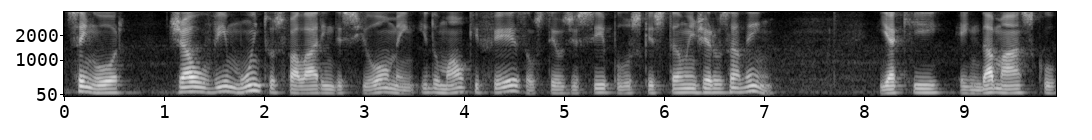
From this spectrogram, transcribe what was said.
Senhor, já ouvi muitos falarem desse homem e do mal que fez aos teus discípulos que estão em Jerusalém. E aqui, em Damasco,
